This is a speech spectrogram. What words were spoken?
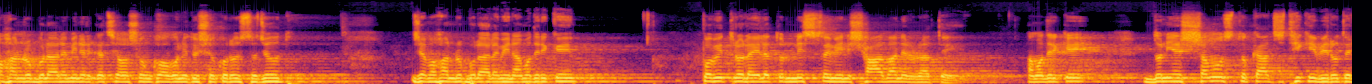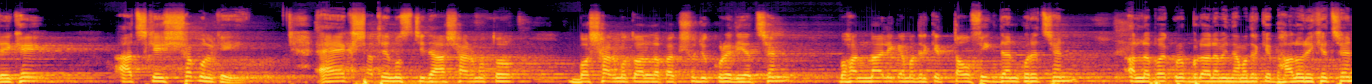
মহান রব্বুল আলমিনের কাছে অসংখ্য অগণিত শুকর সুজুদ। যে মহান রব্বুল আলমিন আমাদেরকে পবিত্র লাইলাতুল নিসমিন শাহবানের রাতে আমাদেরকে দুনিয়ার সমস্ত কাজ থেকে বিরত রেখে আজকে সকলকে একসাথে মসজিদে আসার মতো, বসার মতো আল্লাপাক সুযোগ করে দিয়েছেন। মহান মালিক আমাদেরকে তৌফিক দান করেছেন। আল্লাপাক রব্বুল আলমিন আমাদেরকে ভালো রেখেছেন।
